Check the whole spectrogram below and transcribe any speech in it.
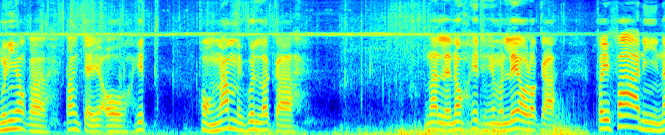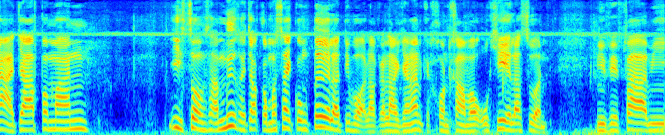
วันนี้เขาก็ตั้งใจเอาเฮ็ดห้องน้ำให้เพิ่นล้วกะนั่นแหละเนาะเฮ็ดให้มันแล้วล้วกะไฟฟ้านี่น่าจะประมาณอีกสองสามมื้อเขาเจ้าก็มาใส่กงเตอร์แล้วติบอกแล้วก็หลังจากนั้นก็ค่อนข้างว่าโอเคละส่วน มีไฟฟ้ามี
